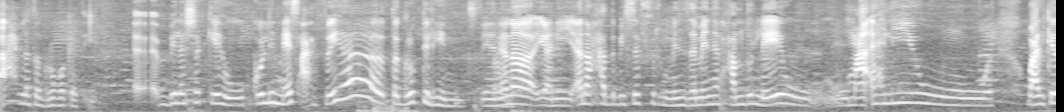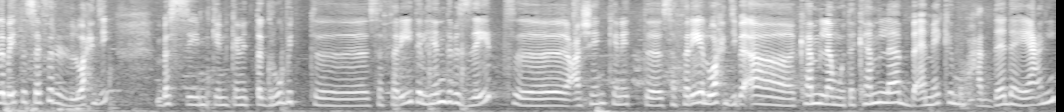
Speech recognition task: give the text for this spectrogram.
أحلى تجربة كانت إيه؟ بلا شك هو كل الناس عارفاها تجربة الهند. يعني آه. أنا يعني أنا حد بيسافر من زمان الحمد لله و- ومع أهلي و- وبعد كده بقيت أسافر لوحدي. بس يمكن كانت تجربة آه، سفرية الهند بالذات آه، عشان كانت سفرية لوحدي بقى كاملة متكاملة بأماكن محددة يعني.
